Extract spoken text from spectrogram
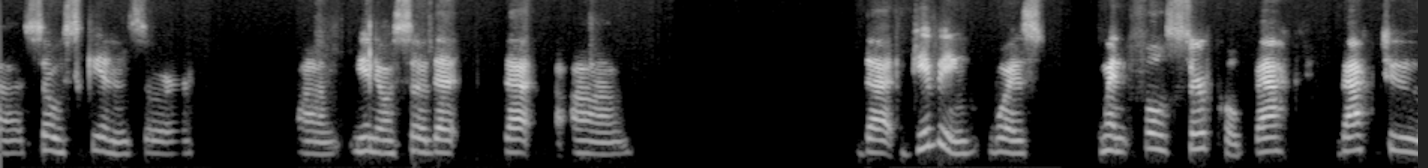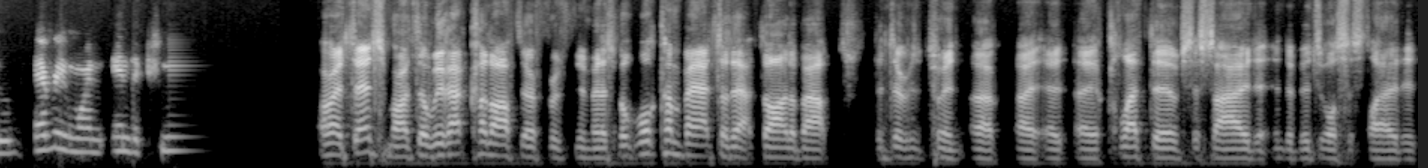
uh, sew skins or um, you know so that that um, that giving was went full circle back back to everyone in the community all right, thanks, Martha. We got cut off there for a few minutes, but we'll come back to that thought about the difference between uh, a, a, collective society, an individual society.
